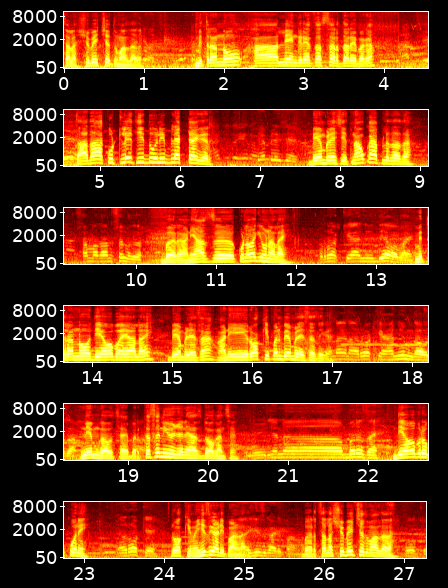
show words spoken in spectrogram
चला शुभेच्छा तुम्हाला दादा. मित्रांनो हा लेंगऱ्याचा सरदार आहे बघा. दादा कुठलेत ही दोन्ही ब्लॅक टायगर बेंबळ्याचे आहेत. नाव काय आपलं दादा? समाधान सलगर. बरं आणि आज कुणाला घेऊन आलाय? रॉकी आणि देवाबाई मित्रांनो देवाभाई आलाय बेंबळ्याचा आणि रॉकी पण बेंबळ्याचाच आहे का? नाही ना रॉकी हा निमगावचा. नेमगावचा आहे. बरं कसं नियोजन आहे आज दोघांचं? नियोजन अं, बरंच आहे. देवाबरोबर कोण आहे? रोके. रॉकी मग हीच गाडी पाळणार आहे. हीच गाडी पाहणार बरं चला शुभेच्छा तुम्हाला दादा. ओके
